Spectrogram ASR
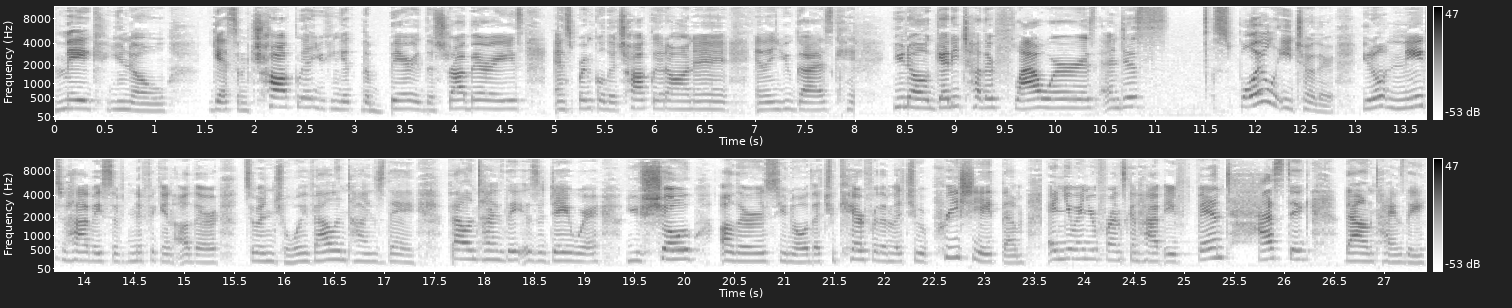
make you know get some chocolate. You can get the berry the strawberries and sprinkle the chocolate on it. And then you guys can you know get each other flowers and just spoil each other. You don't need to have a significant other to enjoy valentine's day. Valentine's day is a day where you show others you know that you care for them that you appreciate them. And you and your friends can have a fantastic valentine's day.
